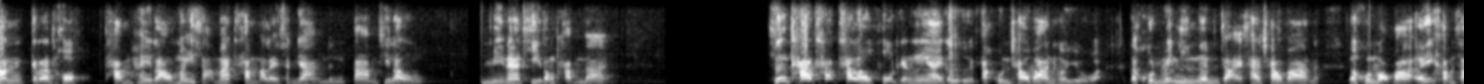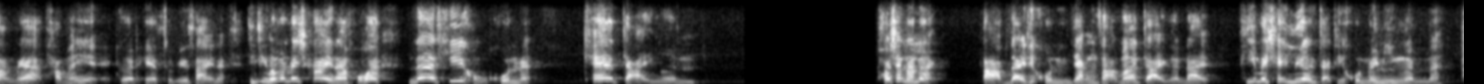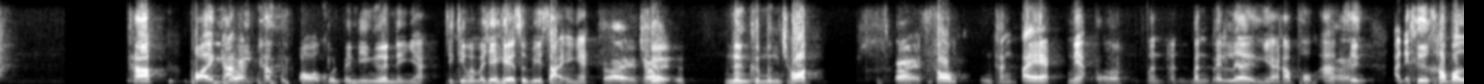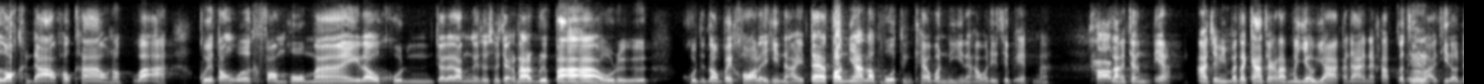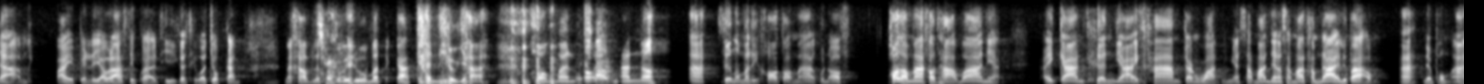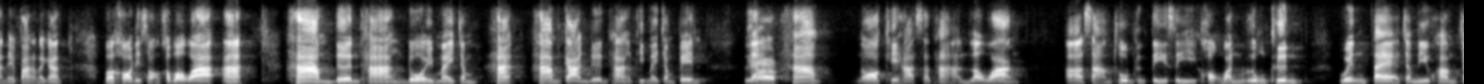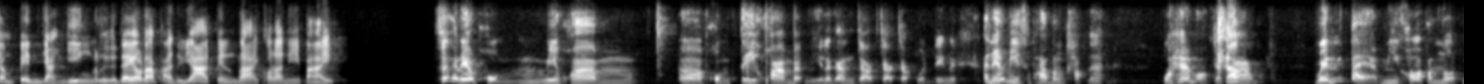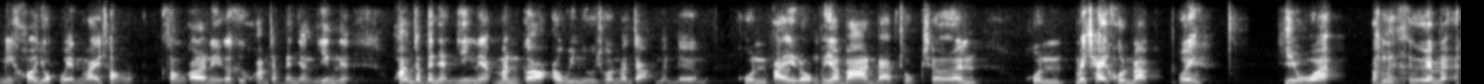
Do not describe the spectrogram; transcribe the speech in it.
มันกระทบทำให้เราไม่สามารถทำอะไรสักอย่างหนึ่งตามที่เรามีหน้าที่ต้องทำได้ ซึ่งถ้าถ้าถ้าเราพูดกันง่าย ๆ ก็คือถ้าคุณเช่าบ้านเขาอยู่อะ แต่คุณไม่มีเงินจ่ายค่าเช่าบ้านอะ แล้วคุณบอกว่า เอ้ยคำสั่งเนี้ยทำให้เกิดเหตุสุดวิสัยเนี่ย จริงๆแล้วมันไม่ใช่นะ เพราะว่าหน้าที่ของคุณเนี่ยแค่จ่ายเงิน เพราะฉะนั้นอะตราบใดที่คุณยังสามารถจ่ายเงินได้ ที่ไม่ใช่เรื่องจากที่คุณไม่มีเงินนะ ครับ เพราะไอ้การเหมือนที่ถ้าคุณบอกว่าคุณไม่มีเงินอย่างเงี้ย จริง ๆ มันไม่ใช่เหตุสุดวิสัยไงใช่ใช่คือหนึ่งคือมึงช็อตใช่สองมึงถังแตก เนี่ยเออมันมันมันเป็นเรื่องอย่างเงี้ยครับ ผมอะใช่ซึ่งอันนี้คือคำว่าล็อกดาวน์คร่าวๆเนาะว่าอะคุณจะต้อง work from home ไหมแล้วคุณจะได้รับเงินชดเชยจากรัฐหรือเปล่า หรือคุณจะต้องไปขออะไรที่ไหน แต่ตอนเนี้ยเราพูดถึงแค่วันนี้นะครับวันที่สิบเอ็ดนะครับหลังจากเนี้ย อาจจะมีมาตรการจากรัฐมาเยียวยาก็ได้นะครับ ก็ถือว่าอืมไอ้ที่เราด่าไปเป็นระยะเวลาสิบกว่านาทีก็ถือว่าจบกันนะครับ แล้วคุณก็ไปดูมาตรการการเยียวยาของมันต่อจากนั้นเนาะอะซึ่งเรามาที่ข้อต่อมาคุณออฟข้อต่อมาเขาถามว่าเนี่ยไอการเคลื่อนย้ายข้ามจังหวัดอย่างเงี้ยสามารถยังสามารถทำได้หรือเปล่าอะเดี๋ยวผมอ่านให้ฟังแล้วกัน ว่าข้อที่สองเขาบอกว่าอะห้ามเดินทางโดยไม่จำห้าห้ามการเดินทางที่ไม่จำเป็น และครับห้ามนอกเคหสถานระหว่างอ่า สามทุ่มถึงตีสี่ของวันรุ่งขึ้น เว้นแต่จะมีความจำเป็นอย่างยิ่งหรือได้รับอนุญาตเป็นรายกรณีไป ซึ่งอันเนี้ยผมมีความเอ่อผมตีความแบบนี้แล้วกันจากจากจาก wording เนี่ยอันเนี้ยมีสภาพบังคับนะ ว่าห้ามออกจากครับบ้าน เว้นแต่มีข้อกำหนดมีข้อยกเว้นไว้สองสองกรณีก็คือความจำเป็นอย่างยิ่งเนี่ย ความจำเป็นอย่างยิ่งเนี่ย มันก็เอาวิญญูชนมาจับเหมือนเดิม คุณไปโรงพยาบาลแบบฉุกเฉิน คุณไม่ใช่คุณแบบเฮ้ยหิวอะตอนกลางคืนอะ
